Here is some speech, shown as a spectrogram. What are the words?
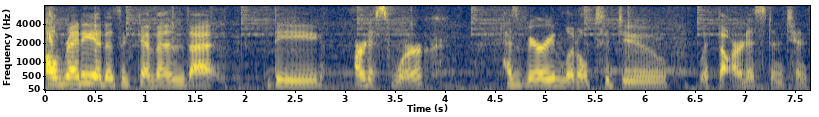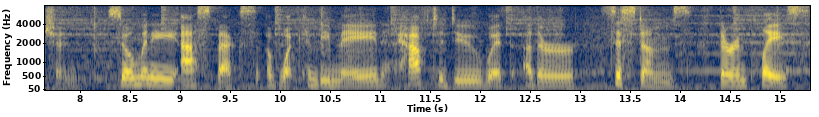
Already it is a given that the artist's work has very little to do with the artist's intention. So many aspects of what can be made have to do with other systems that are in place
